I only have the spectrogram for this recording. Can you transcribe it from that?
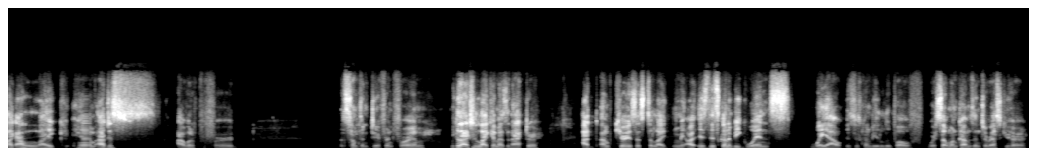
like I like him. I just I would have preferred something different for him because I actually like him as an actor. I I'm curious as to like I mean, are- is this going to be Gwen's way out? Is this going to be a loophole where someone comes in to rescue her?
